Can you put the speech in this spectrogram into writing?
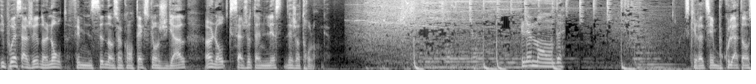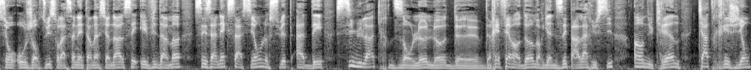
il pourrait s'agir d'un autre féminicide dans un contexte conjugal, un autre qui s'ajoute à une liste déjà trop longue. Le monde. Ce qui retient beaucoup l'attention aujourd'hui sur la scène internationale, c'est évidemment ces annexations là, suite à des simulacres, disons-le, de, référendums organisés par la Russie en Ukraine. Quatre régions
